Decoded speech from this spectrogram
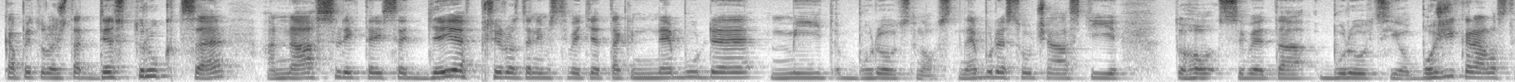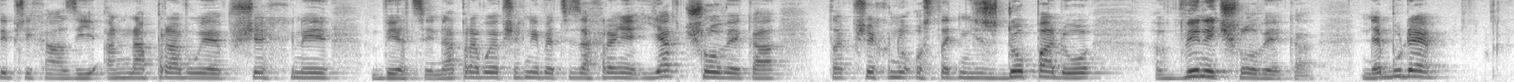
kapitole, že ta destrukce a násilí, který se děje v přirozeném světě, tak nebude mít budoucnost. Nebude součástí toho světa budoucího. Boží království přichází a napravuje všechny věci. Napravuje všechny věci, zachraňuje jak člověka, tak všechno ostatní z dopadu viny člověka. Nebude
